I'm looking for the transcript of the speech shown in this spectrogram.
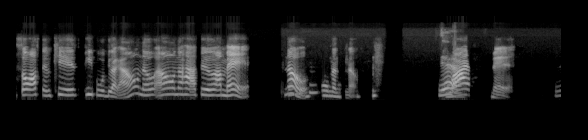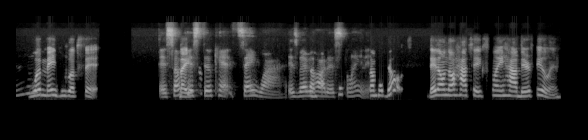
So often kids, people will be like, I don't know. I don't know how I feel. I'm mad. No, Mhm. no, no, no, no. Yeah. Why mad? Mhm. What made you upset? And some like- kids still can't say why. It's very hard to explain it. Some adults, they don't know how to explain how they're feeling.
